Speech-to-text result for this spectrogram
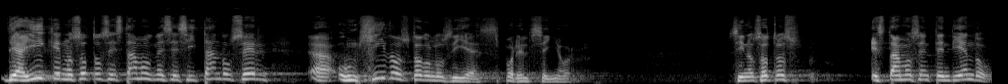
De ahí que nosotros estamos necesitando ser ah, ungidos todos los días por el Señor. Si nosotros estamos entendiendo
